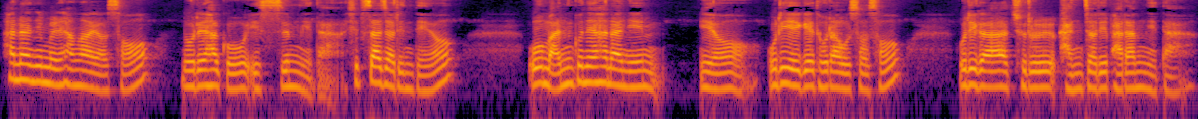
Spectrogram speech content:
하나님을 향하여서 노래하고 있습니다. 14절인데요. 오 만군의 하나님이여 우리에게 돌아오소서 우리가 주를 간절히 바랍니다.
